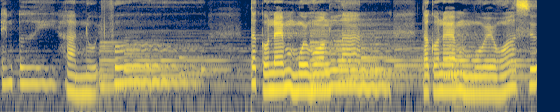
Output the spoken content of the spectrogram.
em ơi, hà nội phố ta còn em mùi hoàng lan ta còn em mùi hoa sữa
